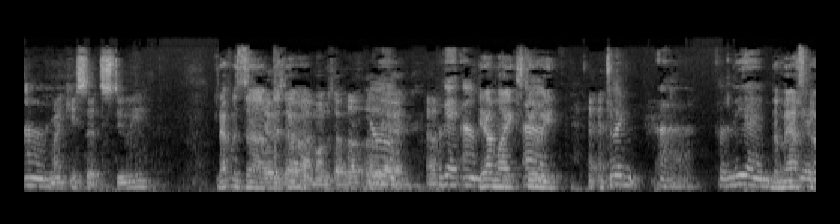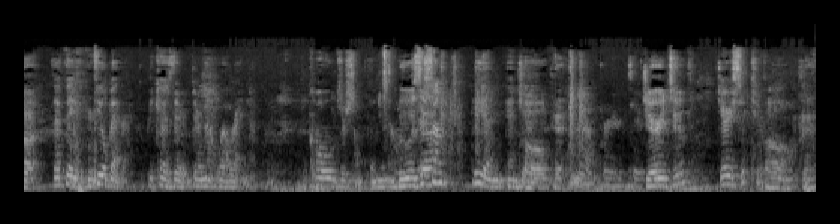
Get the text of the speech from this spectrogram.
Um, Mikey said Stewie. That was um, It was uh, my mom's dog. Oh, oh, No. okay. Oh. okay, um, yeah, Mike Stewie. Jordan, uh, for Leah and The mascot. Jerry, that they feel better because they're they're not well right now, colds or something, you know. Who is There's that? Some Leah and, and Jerry. oh, okay. Yeah, prayer too. Jerry too. Jerry's sick too. Oh, okay.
